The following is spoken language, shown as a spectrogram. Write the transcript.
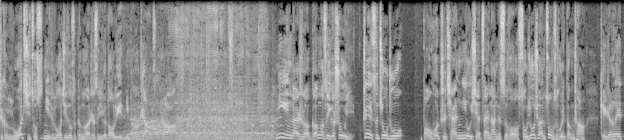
这个逻辑就是你的逻辑，就是跟我这是一个道理，你不能这样子，是吧？你应该说，哥，我是一个兽医，这次救助，包括之前你有一些灾难的时候，搜救犬总是会登场，给人类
